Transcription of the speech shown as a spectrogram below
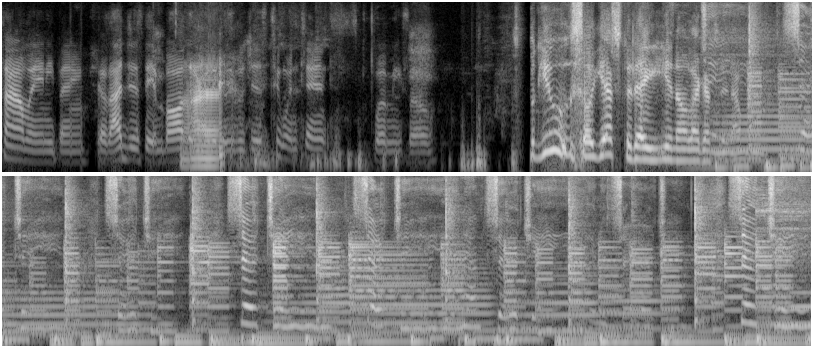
time or anything. Because I just didn't bother with Alright. it. It was just too intense for me. So But you so yesterday, you know, like I said, I was Searching, searching, searching, searching, and searching, and searching, searching.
